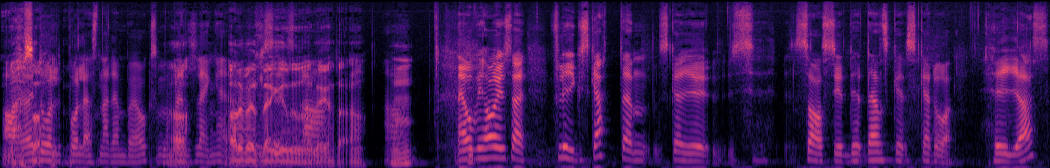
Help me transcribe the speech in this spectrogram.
jag Alltså, är dåligt på att läsa när den börjar också, men ja. väldigt länge. Ja, det är väldigt länge den har ja. legat där. Ja. Mm. Nej, och vi har ju så här, flygskatten ska ju, s- sades ju, det- den ska, ska då höjas.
